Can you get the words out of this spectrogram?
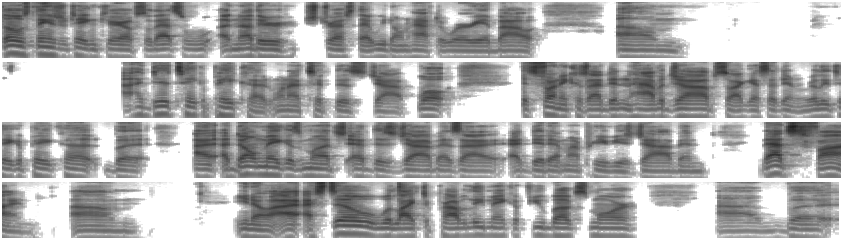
those things are taken care of. So that's another stress that we don't have to worry about. Um, I did take a pay cut when I took this job. Well, it's funny because I didn't have a job, so I guess I didn't really take a pay cut, but I, I don't make as much at this job as I, I, did at my previous job, and that's fine. Um, you know, I, I, still would like to probably make a few bucks more, uh, but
